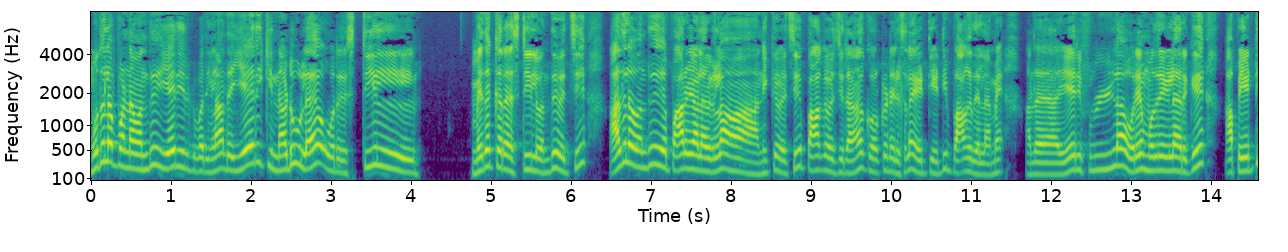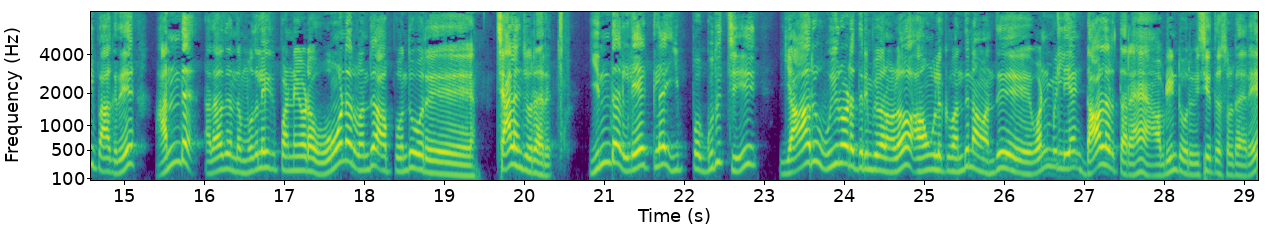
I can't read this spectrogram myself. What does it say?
முதலை பண்ணை வந்து ஏரி இருக்குது பார்த்தீங்களா அந்த ஏரிக்கு நடுவில் ஒரு ஸ்டீல் மிதக்கிற ஸ்டீல் வந்து வச்சு அதில் வந்து பார்வையாளர்கள்லாம் நிற்க வச்சு பார்க்க வச்சுட்டாங்க. crocodiles எட்டி எட்டி பார்க்குது எல்லாமே. அந்த ஏரி ஃபுல்லாக ஒரே முதலைகளாக இருக்குது அப்போ எட்டி பார்க்குது அந்த அதாவது அந்த முதலை பண்ணையோட ஓனர் வந்து அப்போ வந்து ஒரு சேலஞ்ச் வர்றாரு. இந்த லேக்கில் இப்போ குதிச்சு யார் உயிரோட திரும்பி வராங்களோ அவங்களுக்கு வந்து நான் வந்து ஒன் மில்லியன் டாலர் தரேன் அப்படின்ட்டு ஒரு விஷயத்த சொல்கிறாரு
